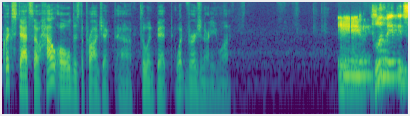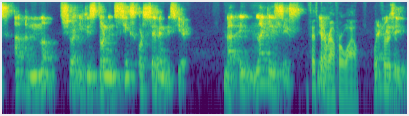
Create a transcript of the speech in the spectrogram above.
quick stats though, how old is the project, uh, FluentBit? What version are you on? Uh, FluentBit, it's, I'm not sure if it's turning six or seven this year, but likely six. So it's yeah. been around for a while. What likely version? Six.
